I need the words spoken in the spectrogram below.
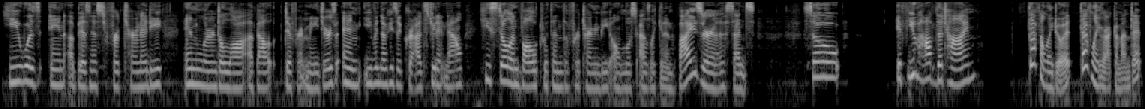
he was in a business fraternity and learned a lot about different majors. And even though he's a grad student now, he's still involved within the fraternity almost as like an advisor in a sense. So if you have the time, definitely do it. Definitely recommend it.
